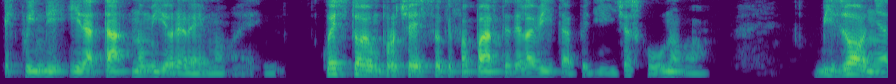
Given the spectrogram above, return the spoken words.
e quindi in realtà non miglioreremo. Questo è un processo che fa parte della vita di ciascuno. Bisogna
